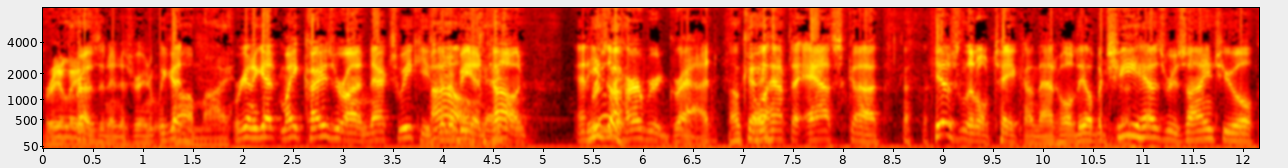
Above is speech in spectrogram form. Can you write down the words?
Really? president is written. We got. Oh, my. We're going to get Mike Kaiser on next week. He's going to Oh, be in town. And he's Really? a Harvard grad. Okay. We'll have to ask uh, his little take on that whole deal. But she has resigned. She will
